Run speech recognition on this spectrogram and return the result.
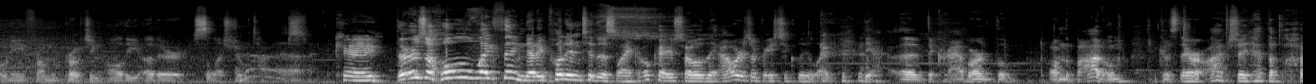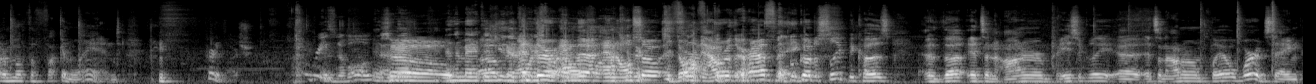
oni from approaching all the other celestial times. Okay. There is a whole like thing that he put into this. Like, okay, so the hours are basically like the uh, the crab are the on the bottom because they're actually at the bottom of the fucking land. Pretty much. Reasonable. Okay. So. And the man gives you the and there 24 and hour the and and also they're during the hour of the soft people go to sleep because uh, the it's an honor. Basically, uh, it's an honor on play old word saying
